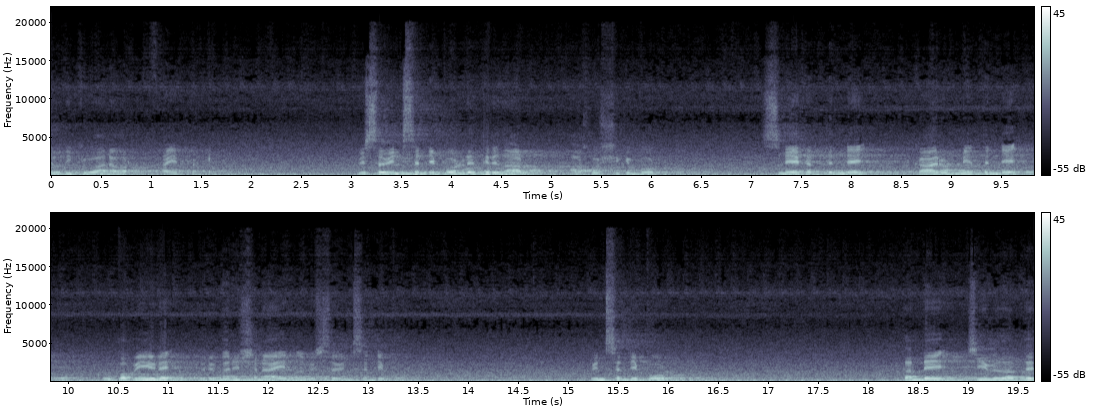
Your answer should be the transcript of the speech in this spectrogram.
ചോദിക്കുവാൻ അവർ ഭയപ്പെട്ടു. വിശ്വ വിൻസെന്റ് ഇപ്പോളിന്റെ തിരുനാൾ ആഘോഷിക്കുമ്പോൾ സ്നേഹത്തിന്റെ കാരുണ്യത്തിന്റെ ഉപവിയുടെ ഒരു മനുഷ്യനായിരുന്നു വിശ്വ വിൻസെന്റ് ഇപ്പോൾ വിൻസെന്റ് ഇപ്പോൾ തന്റെ ജീവിതത്തെ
